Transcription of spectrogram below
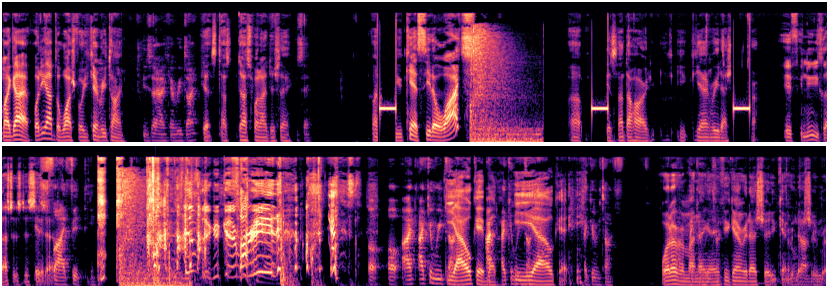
My guy, what do you have to watch for? You can't read time. You say I can't read time? Yes, that's that's what I just say. You say. You can't see the watch? Uh, it's not that hard. You, you can't read that. Bro. If you need glasses, just say It's that. five fifty. nigga can't read. Oh, oh, I, I can read time. yeah, okay, I, bud. I can read time. yeah, okay. I can read time. Whatever, my nigga. If you can't read that shit, you can't You read that shit, bro.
